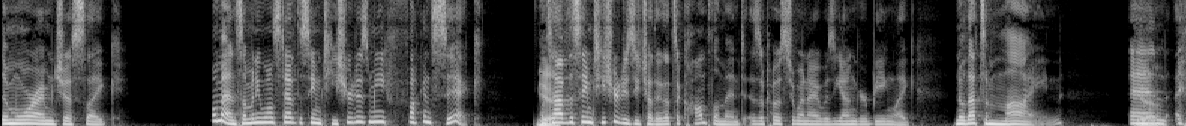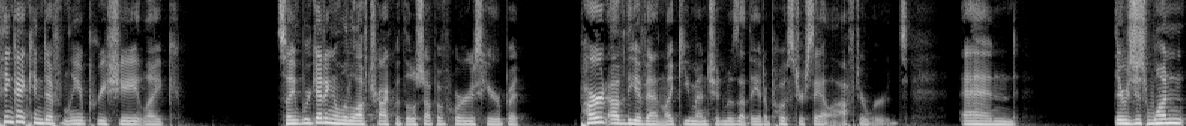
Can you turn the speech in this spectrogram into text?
the more I'm just like, oh man, somebody wants to have the same T-shirt as me. Fucking sick. Let's Yeah. have the same T-shirt as each other. That's a compliment, as opposed to when I was younger, being like, no, that's a mine. And I think I can definitely appreciate like. So we're getting a little off track with Little Shop of Horrors here, but part of the event, like you mentioned, was that they had a poster sale afterwards, and there was just one.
